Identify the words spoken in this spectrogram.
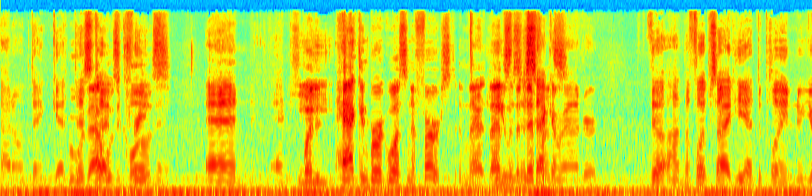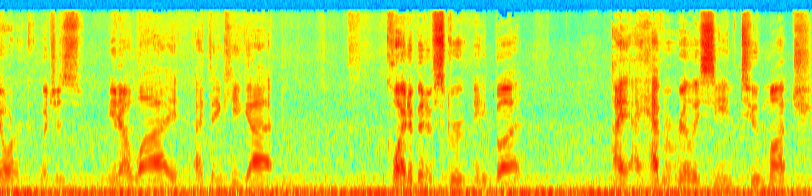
I don't think, get Ooh, this that type of close. treatment. And and he but Hackenberg wasn't a first, and that, that's he was the a difference. second rounder. The on the flip side, he had to play in New York, which is you know why I think he got quite a bit of scrutiny. But I, I haven't really seen too much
